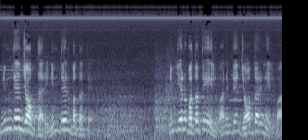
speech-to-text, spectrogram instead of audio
ನಿಮ್ಮದೇನು ಜವಾಬ್ದಾರಿ? ನಿಮ್ಮದೇನು ಬದ್ಧತೆ? ನಿಮಗೇನು ಬದ್ಧತೆಯೇ ಇಲ್ವಾ? ನಿಮ್ಮದೇನು ಜವಾಬ್ದಾರಿನೇ ಇಲ್ವಾ?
